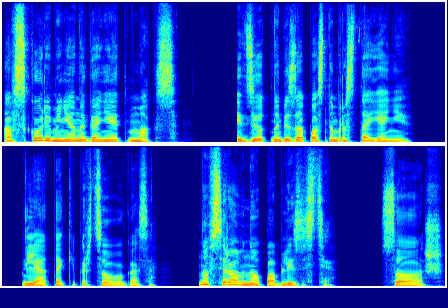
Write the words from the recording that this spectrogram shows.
А вскоре меня нагоняет Макс. Идет на безопасном расстоянии для атаки перцового газа. Но все равно поблизости. «Саш,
